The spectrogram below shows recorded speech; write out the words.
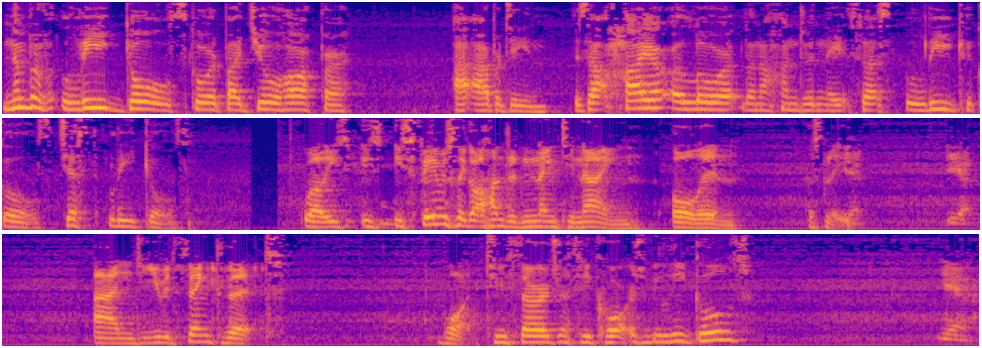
number of league goals scored by Joe Harper at Aberdeen. Is that higher or lower than 108? So that's league goals, just league goals. Well, he's, he's, he's famously got 199 all in, hasn't he? Yeah. And you would think that what two thirds or three quarters would be league goals. Yeah.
